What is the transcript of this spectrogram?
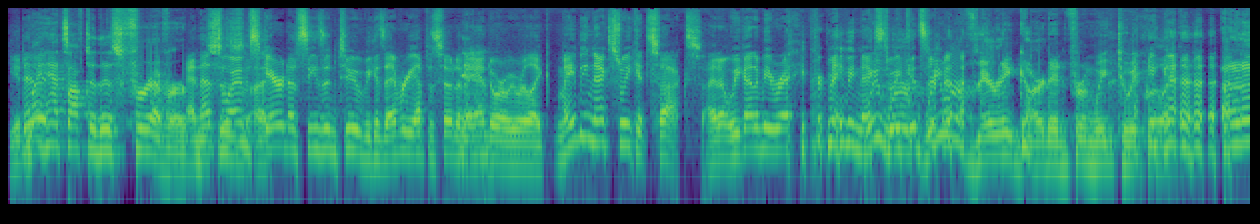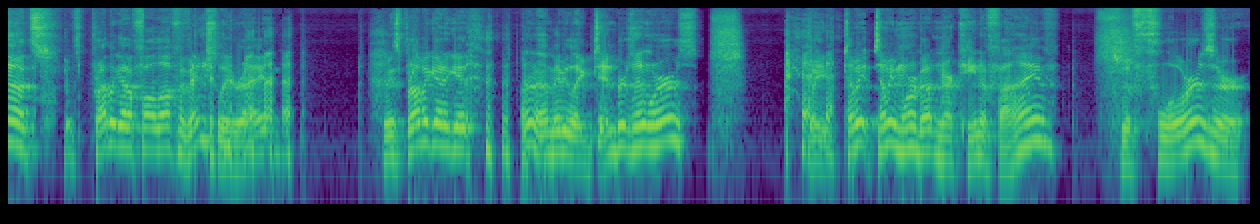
you did my it. hat's off to this forever. And that's This why is, I'm uh, scared of season two because every episode of Yeah. Andor, we were like, maybe next week it sucks. I don't. We got to be ready for maybe next we were, week. We were very guarded from week to week. We're like, I don't know. It's it's probably got to fall off eventually, right? I mean, it's probably got to get. I don't know. Maybe like ten percent worse. Wait, tell me tell me more about Narkina Five. The floors are.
